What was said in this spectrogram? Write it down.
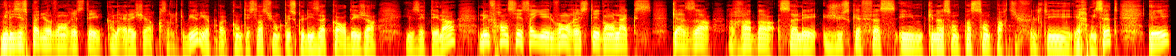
Mais les Espagnols vont rester à Qasr al-Kbir, il n'y a pas de contestation puisque les accords déjà, ils étaient là. Les Français, ça y est, ils vont rester dans l'axe Casa, Rabat, Salé jusqu'à Fès et Mknas en passant par Tiflti et. Et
